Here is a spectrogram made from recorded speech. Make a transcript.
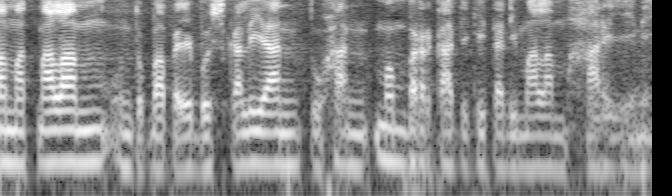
Selamat malam untuk Bapak Ibu sekalian. Tuhan memberkati kita di malam hari ini.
